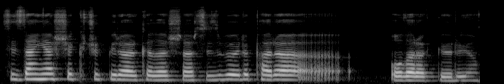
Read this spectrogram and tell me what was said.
Sizden yaşça küçük bir arkadaşlar. Sizi böyle para olarak görüyor.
